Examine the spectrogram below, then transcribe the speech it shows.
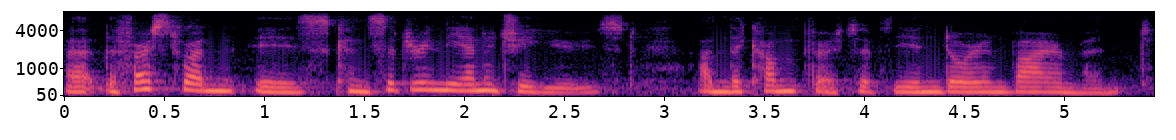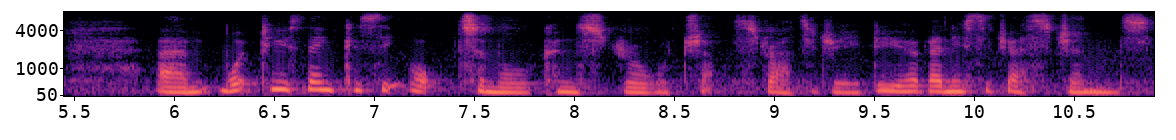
Uh, the first one is considering the energy used and the comfort of the indoor environment, um, what do you think is the optimal control strategy? Do you have any suggestions?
